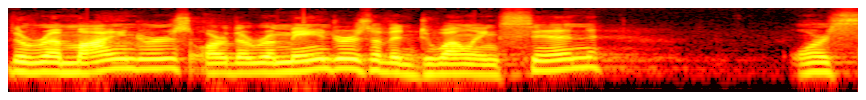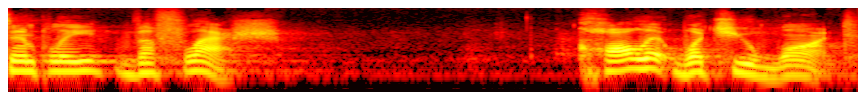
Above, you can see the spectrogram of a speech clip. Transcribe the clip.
the reminders or the remainders of indwelling sin, or simply the flesh. Call it what you want,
